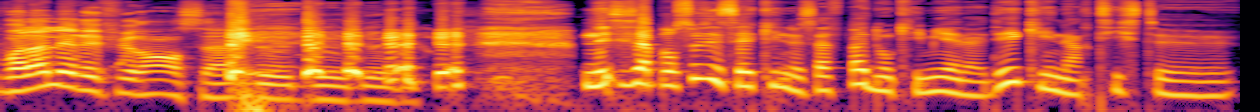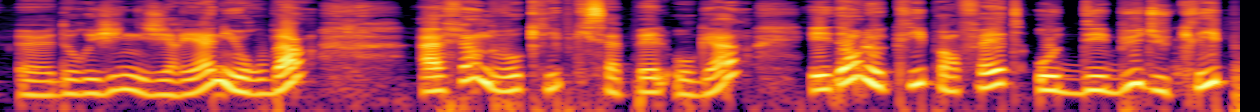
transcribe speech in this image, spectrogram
Voilà, les références hein, de, de- de- Mais c'est ça pour ceux et celles qui ne le savent pas. Donc Yemi Alade, qui est une artiste euh, euh, d'origine nigériane, yoruba, a fait un nouveau clip qui s'appelle Oga. Et dans le clip, en fait, au début du clip,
